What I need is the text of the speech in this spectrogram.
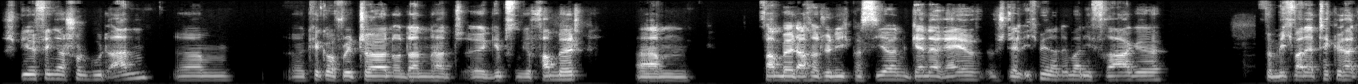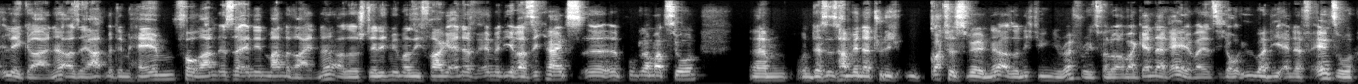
Spiel fing ja schon gut an. Ähm, äh, Kickoff Return und dann hat äh, Gibson gefummelt. Ähm, Fumble darf natürlich nicht passieren. Generell stelle ich mir dann immer die Frage, für mich war der Tackle halt illegal, ne? Also er hat mit dem Helm voran, ist er in den Mann rein, ne? Also stelle ich mir immer die Frage, NFL mit ihrer Sicherheitsproklamation, äh, ähm, und das ist, haben wir natürlich um Gottes Willen, ne? also nicht wegen die Referees verloren, aber generell, weil es sich auch über die NFL so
